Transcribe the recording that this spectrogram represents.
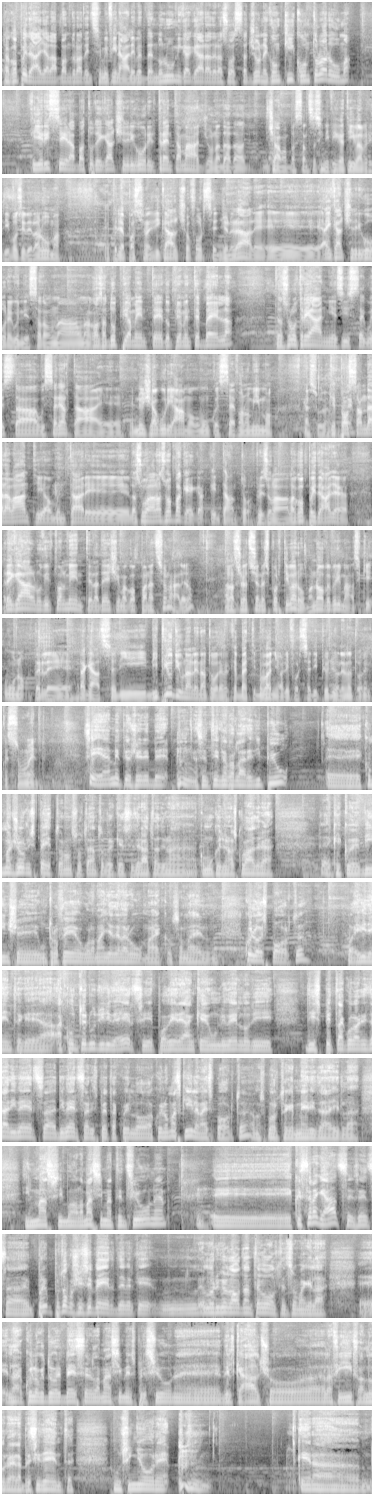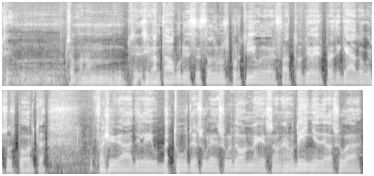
la Coppa Italia l'ha abbandonata in semifinale perdendo l'unica gara della sua stagione con chi? Contro la Roma che ieri sera ha battuto i calci di rigore il 30 maggio, una data diciamo abbastanza significativa per i tifosi della Roma e per gli appassionati di calcio forse in generale, ai calci di rigore, quindi è stata una, una cosa doppiamente, doppiamente bella da solo tre anni esiste questa, questa realtà e, e, noi ci auguriamo comunque Stefano Mimmo che possa andare avanti e aumentare la sua, la sua bacheca che intanto ha preso la, la, Coppa Italia. Regalano virtualmente la decima Coppa Nazionale no? all'Associazione Sportiva Roma 9 per i maschi, 1 per le ragazze. Di, di più di un allenatore perché Betty Bovagnoli forse è di più di un allenatore in questo momento. Sì, a me piacerebbe sentirne parlare di più eh, con maggior rispetto, non soltanto perché si tratta di una, comunque di una squadra eh, che vince un trofeo con la maglia della Roma, ecco, insomma, è, quello è sport, poi è evidente che ha, ha, contenuti diversi e può avere anche un livello di, di spettacolarità diversa, diversa rispetto a quello, a quello, maschile, ma è sport, è uno sport che merita il, il massimo, la massima attenzione. E, e queste ragazze senza, purtroppo ci si perde perché mh, lo ricordavo tante volte insomma, che la, eh, la, quello che dovrebbe essere la massima espressione del calcio, la, la FIFA, allora era presidente, un signore che era insomma non, si vantava pure di essere stato uno sportivo, di aver, fatto, di aver praticato questo sport, faceva delle battute sulle, sulle donne che sono, erano degne della sua,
